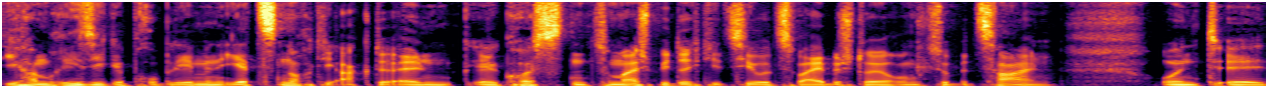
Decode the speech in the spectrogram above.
Die haben riesige Probleme, jetzt noch die aktuellen äh, Kosten, zum Beispiel durch die CO2-Besteuerung zu bezahlen. Und äh,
